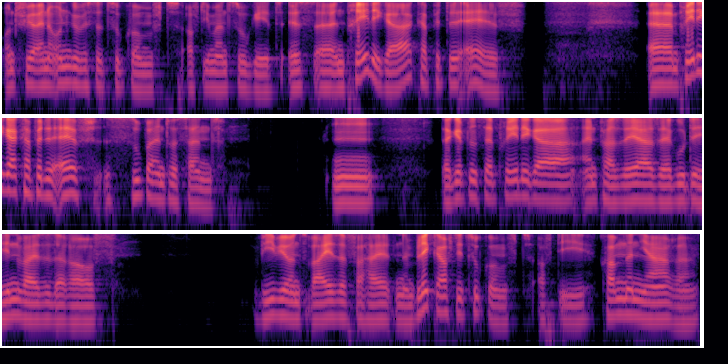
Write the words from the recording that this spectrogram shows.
und für eine ungewisse Zukunft, auf die man zugeht, ist äh, in Prediger Kapitel 11. Äh, Prediger Kapitel 11 ist super interessant. Mm, da gibt uns der Prediger ein paar sehr, sehr gute Hinweise darauf, wie wir uns weise verhalten, im Blick auf die Zukunft, auf die kommenden Jahre.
